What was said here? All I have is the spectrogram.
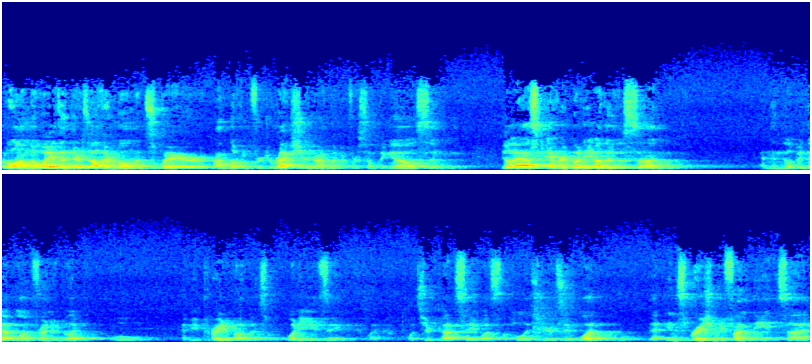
But along the way, then there's other moments where I'm looking for direction or I'm looking for something else, and you'll ask everybody other the son, and then there'll be that one friend who'll be like, "Well, have you prayed about this? What do you think? Like, what's your gut say? What's the Holy Spirit say? What that inspiration we find on the inside?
